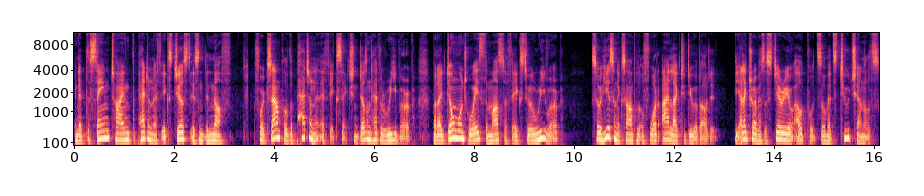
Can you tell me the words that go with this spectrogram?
and at the same time the pattern FX just isn't enough? For example, the pattern FX section doesn't have a reverb, but I don't want to waste the master FX to a reverb. So here's an example of what I like to do about it. The Electribe has a stereo output, so that's two channels.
